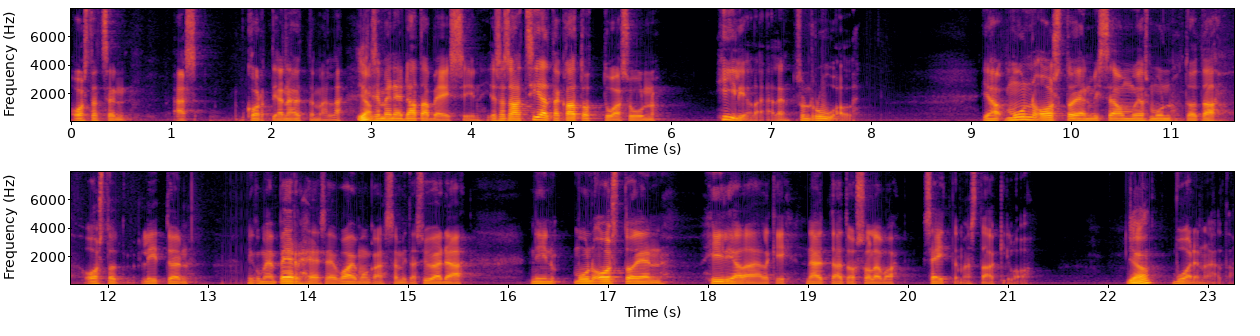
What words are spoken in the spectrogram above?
ostat sen S-korttia näyttämällä, ja. niin se menee databaseen, ja sä saat sieltä katottua sun hiilijalanjäljen sun ruualle. Ja mun ostojen, missä on myös mun tota, ostot liittyen niin kuin meidän perheeseen vaimon kanssa, mitä syödään, niin mun ostojen hiilijalanjälki näyttää tuossa oleva 700 kiloa ja. vuoden ajalta.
